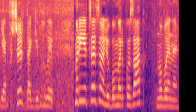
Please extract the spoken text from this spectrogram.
як вшир, так і вглиб. Марія Цеца, Любомир Козак. Новини.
